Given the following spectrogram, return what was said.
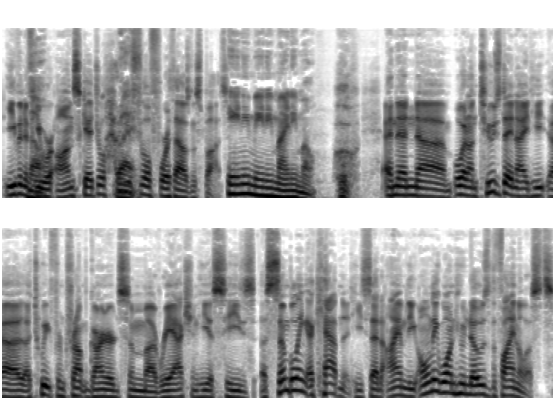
Even if No. you were on schedule, how do you fill four thousand spots? Eeny, meeny, miny, mo. And then, um, what on Tuesday night, he uh, a tweet from Trump garnered some uh, reaction. He is, he's assembling a cabinet. He said, "I am the only one who knows the finalists."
